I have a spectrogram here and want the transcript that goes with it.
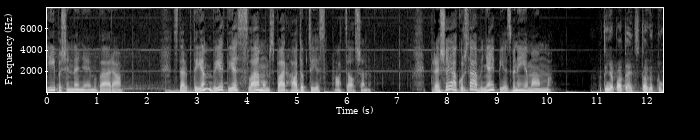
īpaši neņēma vērā. Starp tiem bija tiesas lēmums par adopcijas atcelšanu. Trešajā kursā viņai piezvanīja mamma. Bet viņa teica, tagad tu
